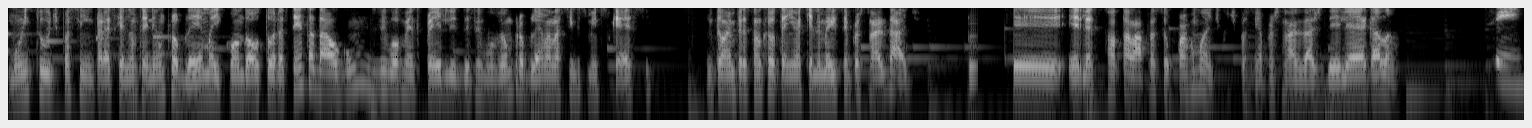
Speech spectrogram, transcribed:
Muito, tipo assim, parece que ele não tem nenhum problema. E quando a autora tenta dar algum desenvolvimento para ele desenvolver um problema, ela simplesmente esquece. Então a impressão que eu tenho é que ele é meio sem personalidade. ele só tá lá pra ser o par romântico. Tipo assim, a personalidade dele é galã. Sim.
